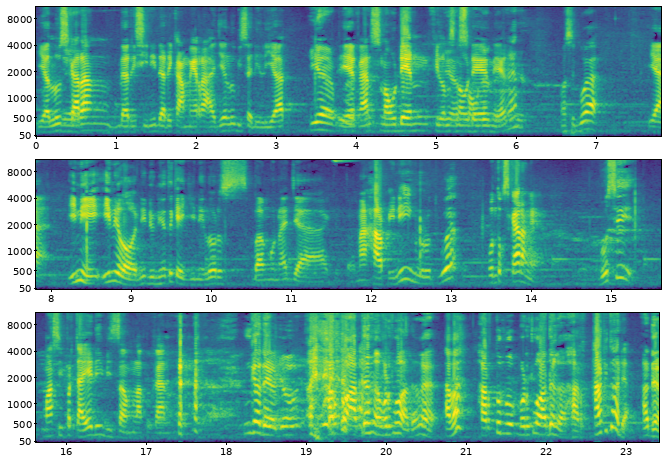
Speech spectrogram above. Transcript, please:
Ya lu Iya. sekarang dari sini dari kamera aja lu bisa dilihat iya ya betul. kan Snowden film Iya, Snowden, Snowden, ya kan iya. maksud gua ya ini ini loh ini dunia tuh kayak gini lu harus bangun aja gitu nah harp ini menurut gua untuk sekarang ya gue sih masih percaya dia bisa melakukan Enggak deh, Jo. Heart tuh ada nggak menurut lo ada nggak? apa Heart tuh menurut lo ada nggak? Heart harp itu ada ada.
